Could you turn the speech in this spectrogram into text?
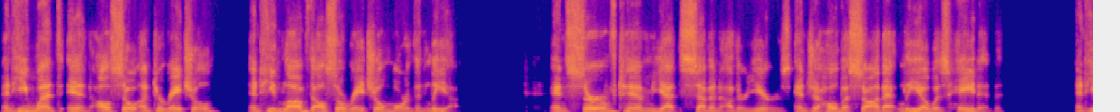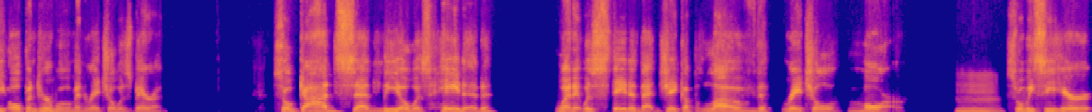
And he went in also unto Rachel, and he loved also Rachel more than Leah, and served him yet seven other years. And Jehovah saw that Leah was hated, and he opened her womb, and Rachel was barren. So God said Leah was hated when it was stated that Jacob loved Rachel more. Mm. So what we see here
